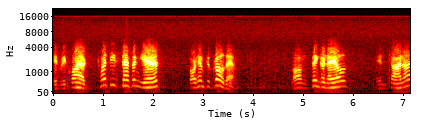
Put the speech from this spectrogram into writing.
It required 27 years for him to grow them. Long fingernails in China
